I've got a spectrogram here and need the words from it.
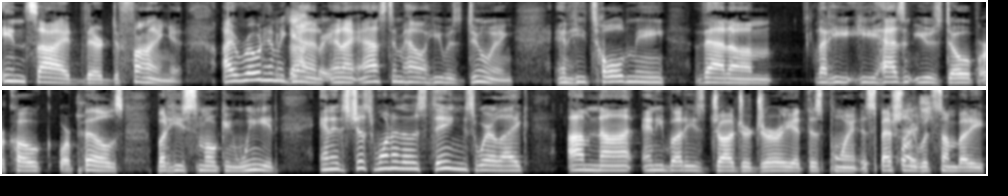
inside they're defying it. I wrote him again and I asked him how he was doing, and he told me that um that he he hasn't used dope or coke or pills, but he's smoking weed, and it's just one of those things where like I'm not anybody's judge or jury at this point, especially with somebody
